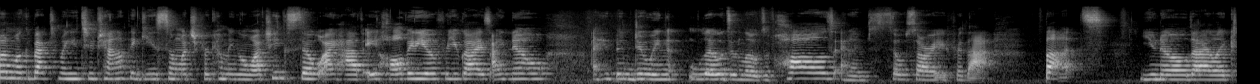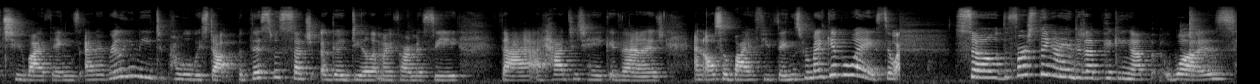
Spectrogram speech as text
everyone, welcome back to my YouTube channel. Thank you so much for coming and watching. So I have a haul video for you guys. I know I have been doing loads and loads of hauls and I'm so sorry for that. But you know that I like to buy things and I really need to probably stop. But this was such a good deal at my pharmacy that I had to take advantage and also buy a few things for my giveaway. So, so the first thing I ended up picking up was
